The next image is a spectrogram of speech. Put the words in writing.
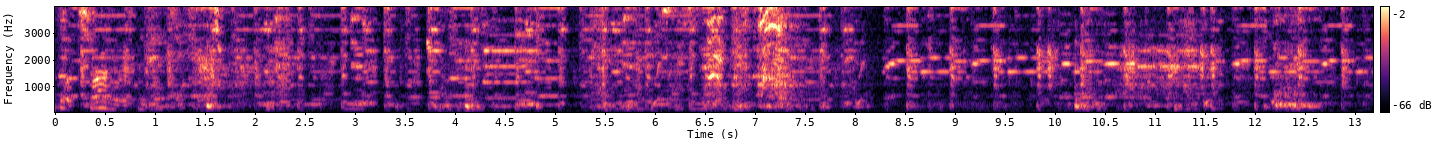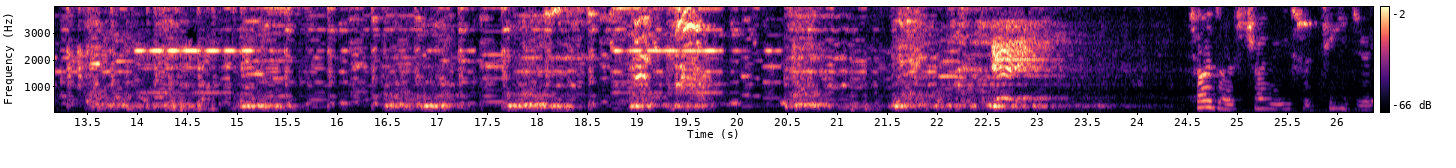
I need to tell Chandler's maybe that's your Game! Charizard is trying to be strategic.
